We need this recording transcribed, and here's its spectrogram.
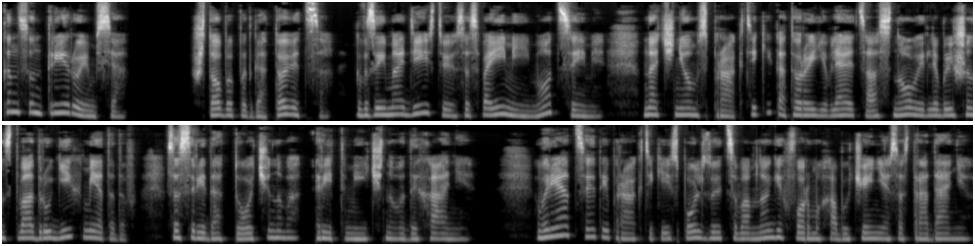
Концентрируемся. Чтобы подготовиться к взаимодействию со своими эмоциями, начнем с практики, которая является основой для большинства других методов сосредоточенного ритмичного дыхания. Вариации этой практики используются во многих формах обучения состраданию,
